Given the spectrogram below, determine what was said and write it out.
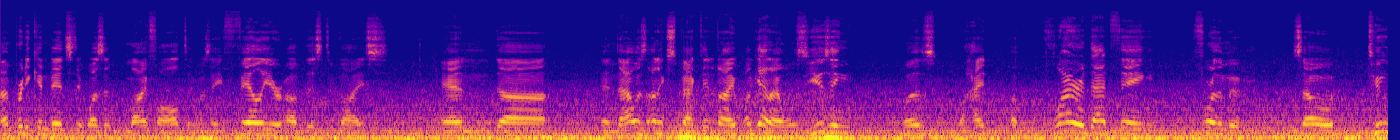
I'm pretty convinced it wasn't my fault. It was a failure of this device, and uh, and that was unexpected. And I again, I was using was I acquired that thing for the movie. So two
